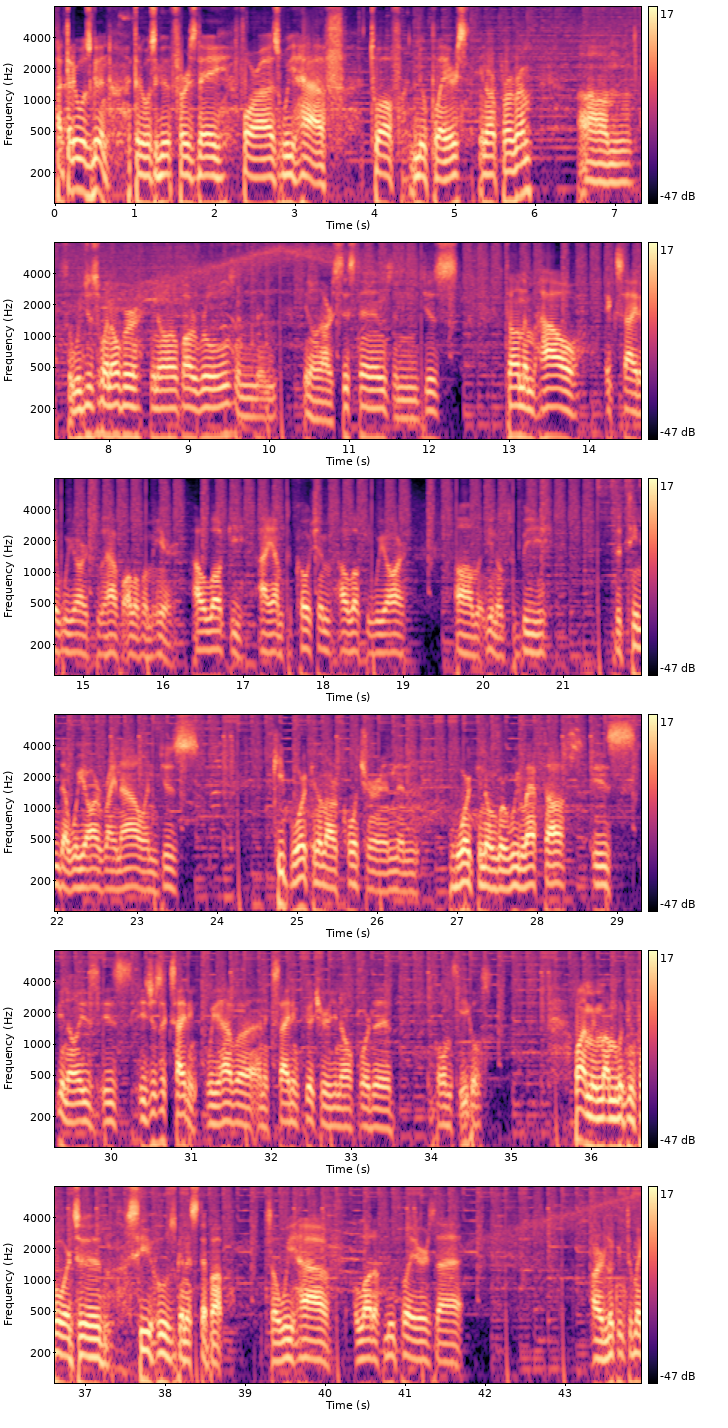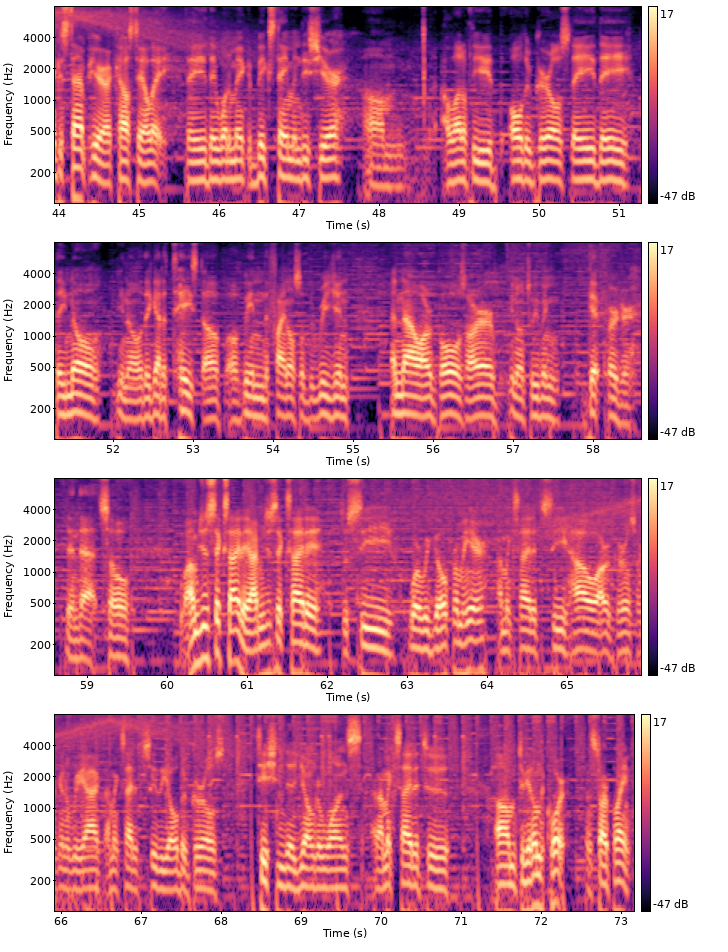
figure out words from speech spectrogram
I thought it was good. I thought it was a good first day for us. We have 12 new players in our program. Um, so we just went over, you know, our rules and, and, you know, our systems and just telling them how excited we are to have all of them here. How lucky I am to coach them, how lucky we are, um, you know, to be the team that we are right now and just keep working on our culture and, and working on where we left off is, you know, is, is, is just exciting. We have a, an exciting future, you know, for the Golden Eagles. Well, I mean, I'm looking forward to see who's going to step up. So we have a lot of new players that are looking to make a stamp here at Cal State LA. They, they want to make a big statement this year. Um, a lot of the older girls, they, they, they know, you know, they got a taste of, of being in the finals of the region. And now our goals are, you know, to even get further than that. So I'm just excited. I'm just excited to see where we go from here. I'm excited to see how our girls are going to react. I'm excited to see the older girls teaching the younger ones. And I'm excited to, um, to get on the court and start playing.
